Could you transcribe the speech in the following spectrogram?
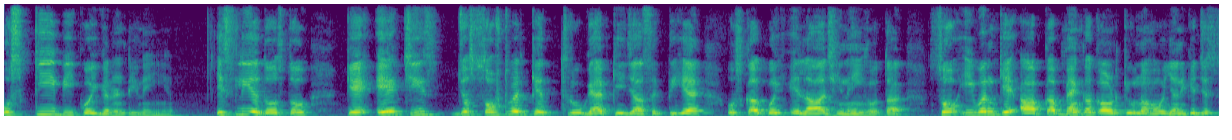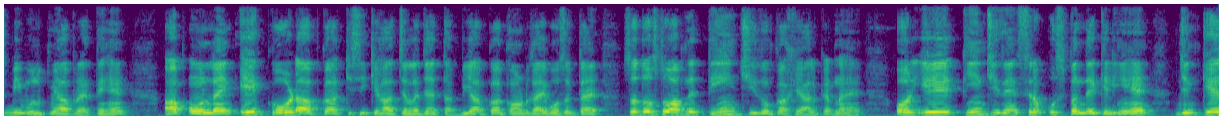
उसकी भी कोई गारंटी नहीं है। इसलिए दोस्तों, कि एक चीज़ जो सॉफ्टवेयर के थ्रू गैप की जा सकती है, उसका कोई इलाज ही नहीं होता। सो इवन के आपका बैंक अकाउंट क्यों ना हो यानी कि जिस भी मुल्क में आप रहते हैं आप ऑनलाइन एक कोड आपका किसी के हाथ चला जाए तब भी आपका अकाउंट गायब हो सकता है। सो so, दोस्तों आपने तीन चीज़ों का ख्याल करना है और ये तीन चीज़ें सिर्फ़ उस बंदे के लिए हैं जिनके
